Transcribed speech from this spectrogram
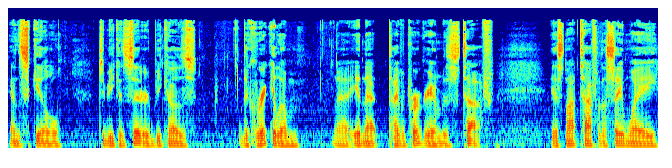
and skill to be considered because the curriculum uh, in that type of program is tough. It's not tough in the same way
